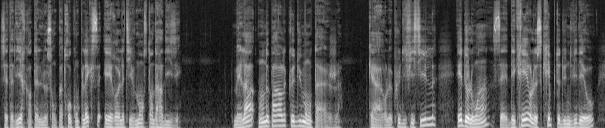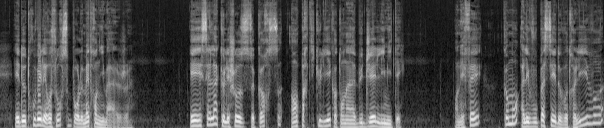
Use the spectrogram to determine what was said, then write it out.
C'est-à-dire quand elles ne sont pas trop complexes et relativement standardisées. Mais là, on ne parle que du montage. Car le plus difficile, et de loin, c'est d'écrire le script d'une vidéo et de trouver les ressources pour le mettre en image. Et c'est là que les choses se corsent, en particulier quand on a un budget limité. En effet, comment allez-vous passer de votre livre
